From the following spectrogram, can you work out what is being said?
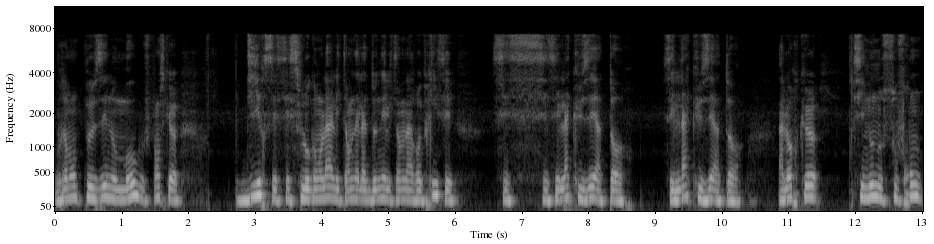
vraiment peser nos mots. Je pense que dire ces, ces slogans-là, l'Éternel a donné, l'Éternel a repris, c'est c'est l'accuser à tort. C'est l'accuser à tort. Alors que si nous nous souffrons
